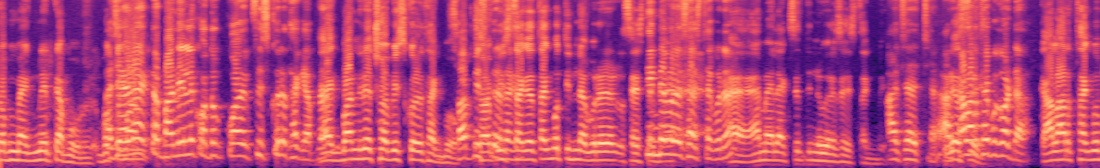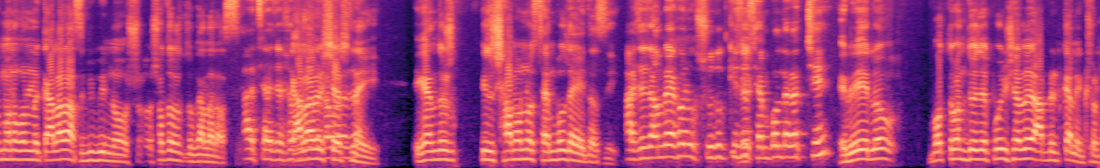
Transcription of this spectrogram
সব ম্যাগনেট কাপড়। আচ্ছা এটা একটা বান্ডিলে কত কয়েক পিস করে থাকে আপনার? এক বান্ডিলে ছয় পিস করে থাকব। ছয় piece ছয় করে পিস থাকে। থাকব তিনটা করে সাইজ তিনটা করে সাইজ থাকবে না? হ্যাঁ এম এল এক্সেল তিনটা করে সাইজ থাকবে। আচ্ছা আচ্ছা। আর কালার থাকবে কটা? কালার থাকবে মনে করেন কালার আছে বিভিন্ন শত শত কালার আছে। আচ্ছা আচ্ছা কালারের শেষ নাই। এখানে তো কিছু সামান্য স্যাম্পল দেখাইতেছি। আচ্ছা যে আমরা এখন শুধু কিছু স্যাম্পল দেখাচ্ছি। এটা হলো বর্তমান দুই হাজার পঁচিশ সালের আপডেট কালেকশন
